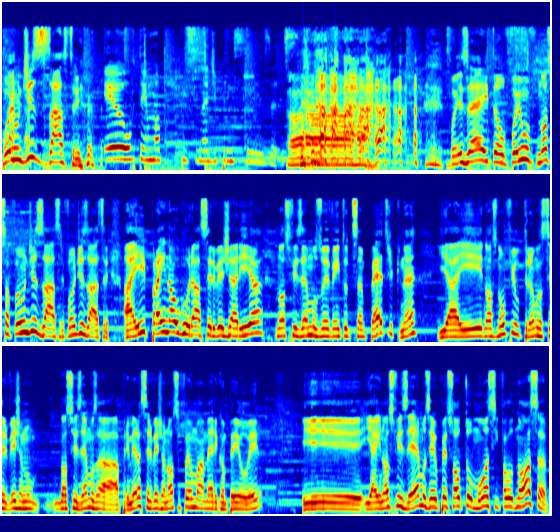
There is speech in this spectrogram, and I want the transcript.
Foi um desastre. Eu tenho uma piscina de princesas. Ah, Pois é, então, foi um. Nossa, foi um desastre, foi um desastre. Aí, pra inaugurar a cervejaria, nós fizemos o evento de St. Patrick, né? E aí nós não filtramos a cerveja, não- nós fizemos a, a primeira cerveja nossa foi uma American Pale Ale. E, e aí nós fizemos, aí o pessoal tomou assim, falou, nossa,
